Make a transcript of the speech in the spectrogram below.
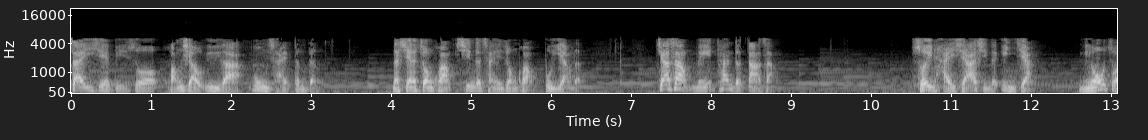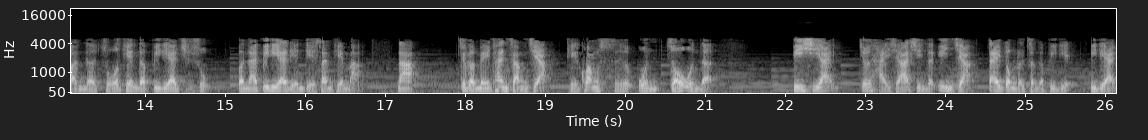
在一些比如说黄小玉啦、木材等等，那现在状况新的产业状况不一样了，加上煤炭的大涨，所以海峡型的运价扭转了昨天的 BDI 指数，本来 BDI 连跌三天嘛，那这个煤炭涨价，铁矿石稳走稳了。BCI 就是海峡型的运价带动了整个 BD BDI，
